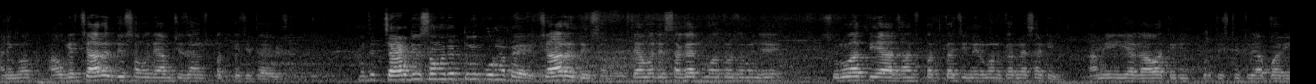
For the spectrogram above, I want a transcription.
आणि मग अवघ्या चारच दिवसामध्ये आमची झांज पथकाची तयारी झाली. म्हणजे चार दिवसामध्ये तुम्ही पूर्ण तयारी चारच दिवसामध्ये. त्यामध्ये सगळ्यात महत्त्वाचं म्हणजे सुरुवात या झांज पथकाची निर्माण करण्यासाठी आम्ही या गावातील प्रतिष्ठित व्यापारी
